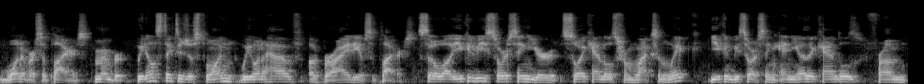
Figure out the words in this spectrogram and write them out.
one of our suppliers. Remember, we don't stick to just one, we want to have a variety of suppliers. So while you could be sourcing your soy candles from Wax and Wick, you can be sourcing any other candles from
